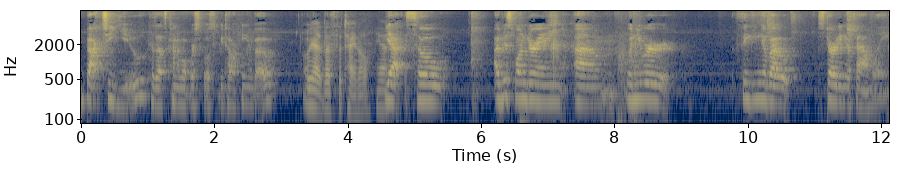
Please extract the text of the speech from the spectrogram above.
back to you because that's kind of what we're supposed to be talking about. Oh yeah, that's the title. Yeah. Yeah. So I'm just wondering um, when you were thinking about starting a family,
